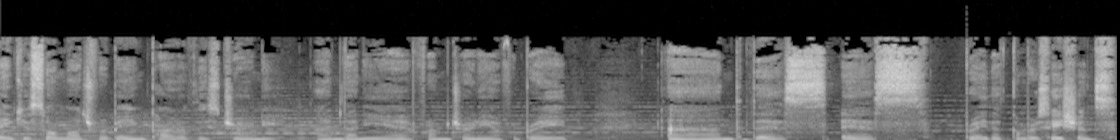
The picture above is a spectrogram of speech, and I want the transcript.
Thank you so much for being part of this journey. I'm Danielle from Journey of a Braid, and this is Braided Conversations.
